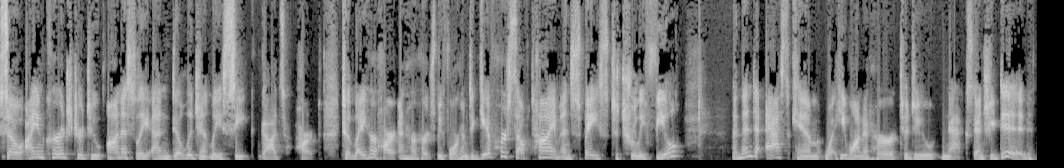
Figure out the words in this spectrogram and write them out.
So I encouraged her to honestly and diligently seek God's heart, to lay her heart and her hurts before Him, to give herself time and space to truly feel and then to ask him what he wanted her to do next. And she did.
